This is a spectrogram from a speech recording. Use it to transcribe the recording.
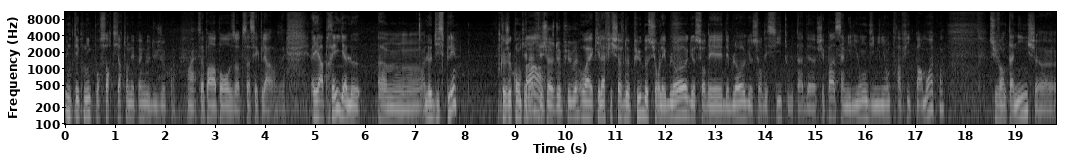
une technique pour sortir ton épingle du jeu. Quoi. C'est par rapport aux autres, ça c'est clair. Et après, il y a le, euh, le display que je compare. Qui est l'affichage de pub. Ouais, qui est l'affichage de pub sur les blogs, sur des, des blogs, sur des sites où tu as, je sais pas, 5 millions, 10 millions de trafic par mois, quoi. Suivant ta niche. Euh.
